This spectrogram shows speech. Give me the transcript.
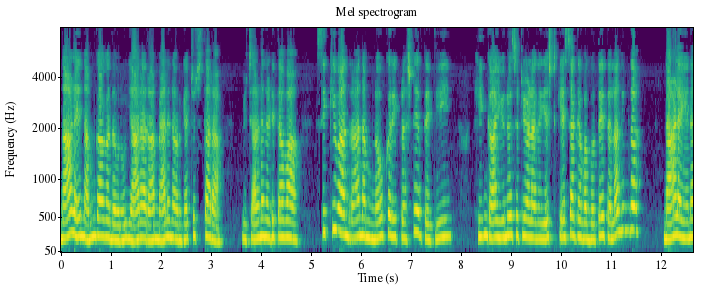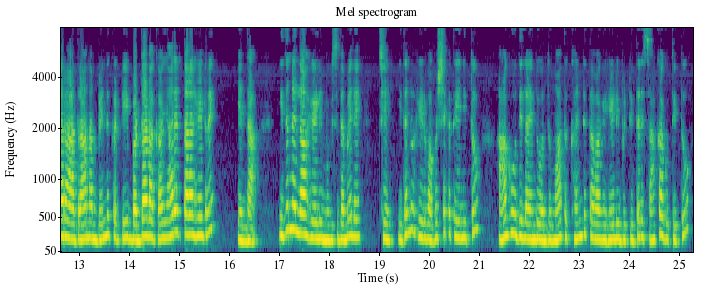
ನಾಳೆ ನಮ್ಗಾಗದವ್ರು ಯಾರಾರ ಮ್ಯಾಲಿನವ್ರಿಗೆ ಚುಚ್ತಾರ? ವಿಚಾರಣೆ ನಡೀತಾವ? ಸಿಕ್ಕಿವ ಅಂದ್ರ ನಮ್ ನೌಕರಿ ಪ್ರಶ್ನೆ ಇರ್ತೈತಿ. ಹಿಂಗ ಯೂನಿವರ್ಸಿಟಿ ಒಳಗ ಎಷ್ಟ್ ಕೇಸ್ ಆಗ್ಯಾವ ಗೊತ್ತೈತಲ್ಲ ನಿಮ್ಗ? ನಾಳೆ ಏನಾರ ಆದ್ರ ನಮ್ ಬೆನ್ನು ಕಟ್ಟಿ ಬಡ್ದಾಡಕ ಯಾರಿರ್ತಾರ ಹೇಳ್ರಿ? ಎಂದ. ಇದನ್ನೆಲ್ಲ ಹೇಳಿ ಮುಗಿಸಿದ ಮೇಲೆ, ಛೇ, ಇದನ್ನು ಹೇಳುವ ಅವಶ್ಯಕತೆ ಏನಿತ್ತು? ಆಗುವುದಿಲ್ಲ ಎಂದು ಒಂದು ಮಾತು ಖಂಡಿತವಾಗಿ ಹೇಳಿ ಬಿಟ್ಟಿದ್ದರೆ ಸಾಕಾಗುತ್ತಿತ್ತು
